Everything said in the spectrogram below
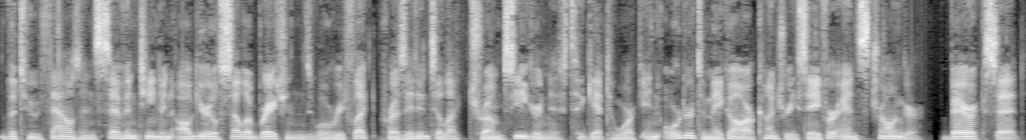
The 2017 inaugural celebrations will reflect President-elect Trump's eagerness to get to work in order to make our country safer and stronger, Barrack said.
